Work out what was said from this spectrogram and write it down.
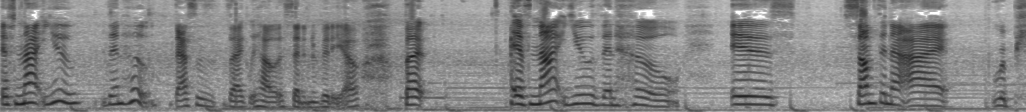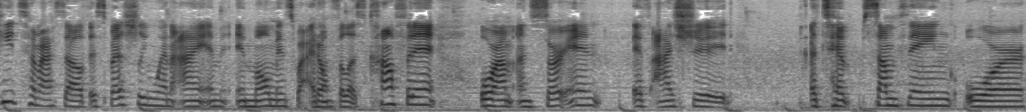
If not you, then who? That's exactly how it's said in the video. But if not you, then who is something that I repeat to myself, especially when I am in moments where I don't feel as confident or I'm uncertain if I should attempt something or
